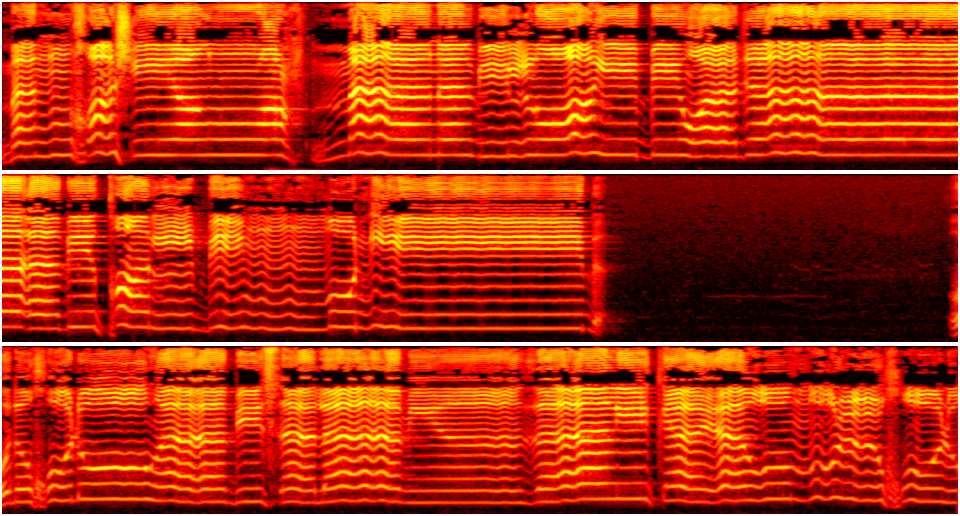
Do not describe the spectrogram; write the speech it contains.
من خشي الرحمن بالغيب وجاء بقلب منيب. ادخلوها بسلام ذلك يوم الخلود.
